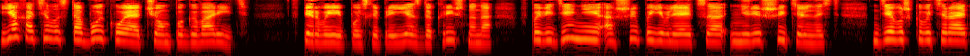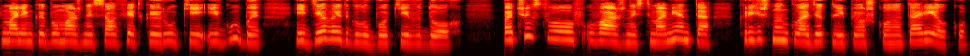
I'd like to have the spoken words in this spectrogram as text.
Я хотела с тобой кое о чем поговорить. Впервые после приезда Кришнана в поведении Аши появляется нерешительность. Девушка вытирает маленькой бумажной салфеткой руки и губы и делает глубокий вдох. Почувствовав важность момента, Кришнан кладет лепешку на тарелку.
